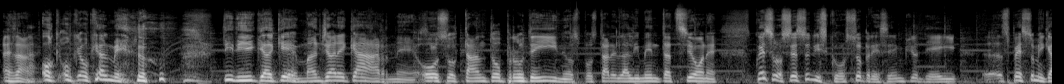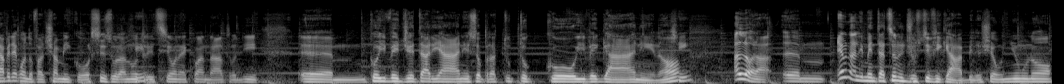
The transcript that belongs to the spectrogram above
Esatto, o, o che- o che almeno ti dica che mangiare carne o soltanto proteine o spostare l'alimentazione. Questo è lo stesso discorso, per esempio, dei. eh, spesso mi capita quando facciamo i corsi sulla Sì. nutrizione e quant'altro, di, ehm, con i vegetariani, soprattutto con i vegani, no? Sì. Allora, ehm, è un'alimentazione giustificabile, cioè ognuno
